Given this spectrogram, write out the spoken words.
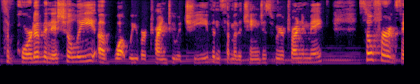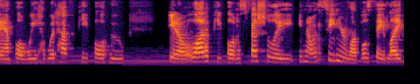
supportive initially of what we were trying to achieve and some of the changes we were trying to make. So, for example, we would have people who you know, a lot of people, and especially, you know, senior levels, they like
